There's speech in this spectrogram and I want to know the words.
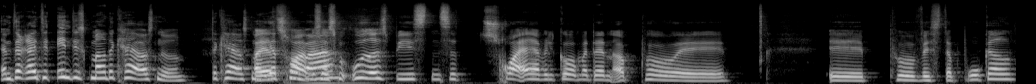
Jamen, det er rigtigt. Indisk mad, det kan også noget. Det kan også Og noget. jeg, jeg tror, bare... hvis jeg skulle ud og spise den, så tror jeg, jeg vil gå med den op på, øh, øh, på Vesterbrogade.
